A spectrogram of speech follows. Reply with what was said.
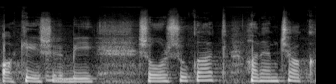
a későbbi sorsukat, hanem csak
